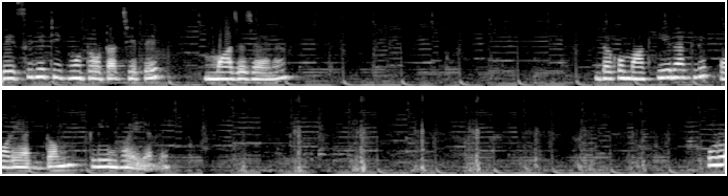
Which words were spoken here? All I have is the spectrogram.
বেসিনে ঠিক মতো ওটা চেপে মাজা যায় না। দেখো, মাখিয়ে রাখলে পরে একদম ক্লিন হয়ে যাবে। পুরো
